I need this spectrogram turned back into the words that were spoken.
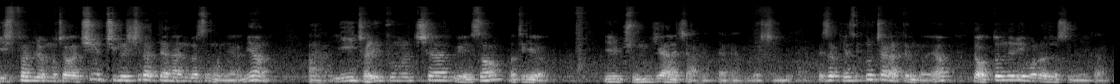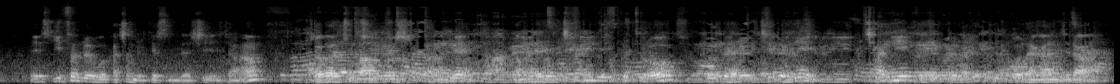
23절 뭐 제가 치우치기를 싫었다는 것은 뭐냐면 아, 이 전리품을 취하기 위해서 어떻게 해요? 일 중지하지 않았다는 것입니다. 그래서 계속 쫓아갔던 거예요. 또 어떤 일이 벌어졌습니까? 이 입선들과 같이 한번 읽겠습니다. 시작. 저가 주시는 시간에 아무래도 창이 끝으로 그 배를 찌르니 창이 그 등을 끌고 나간지라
